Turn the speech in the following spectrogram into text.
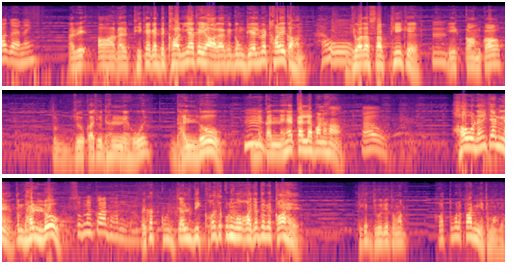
आ गए नहीं? अरे आ गए ठीक है दिखा लिया कि आ कि गेल में ठाणे का हम? हाँ ज़्यादा सब ठीक है। हम्म। एक काम करो तुम जो कछु धन्य हुए धर लो। निकलने हैं कल अपन हाँ। हाँ हाँ नहीं चलने तुम धर लो। सुबह का धर लो? एक कोई जल्दी कह दे कोई आ जाता है का है? ठीक है जो जो तुम्हारा का तुम्हारा का नहीं है तुम्हारा।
